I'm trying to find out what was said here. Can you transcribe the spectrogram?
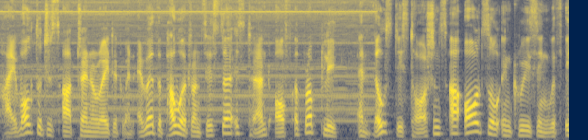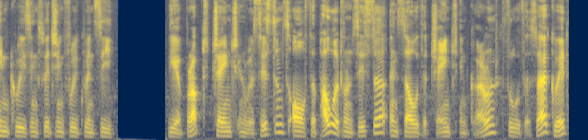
high voltages are generated whenever the power transistor is turned off abruptly, and those distortions are also increasing with increasing switching frequency. The abrupt change in resistance of the power transistor and so the change in current through the circuit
